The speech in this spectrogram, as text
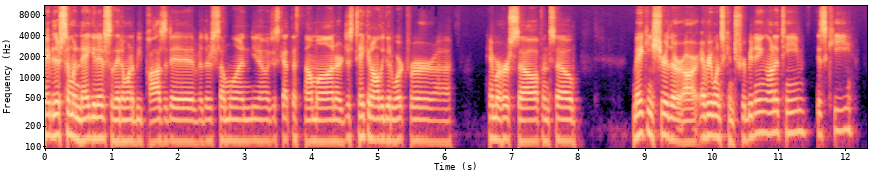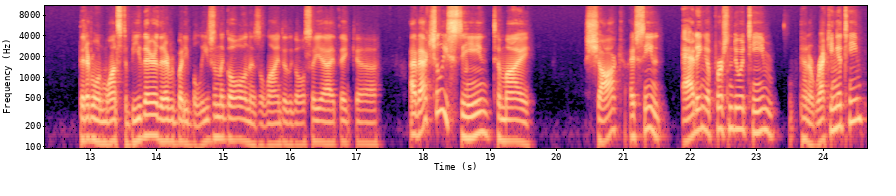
maybe there's someone negative, so they don't want to be positive, or there's someone, you know, just got the thumb on, or just taking all the good work for uh, him or herself. And so making sure there are everyone's contributing on a team is key that everyone wants to be there that everybody believes in the goal and is aligned to the goal so yeah i think uh, i've actually seen to my shock i've seen adding a person to a team kind of wrecking a team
